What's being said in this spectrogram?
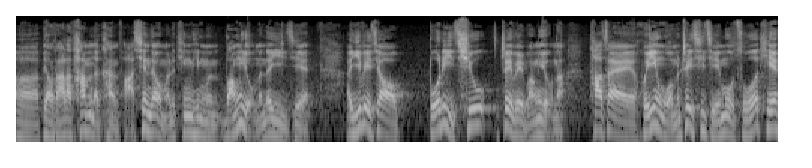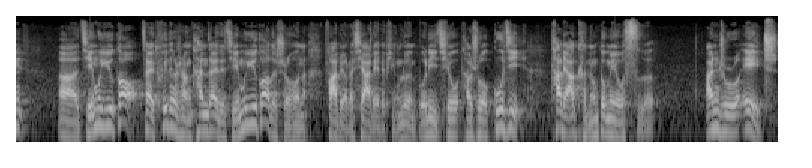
呃，表达了他们的看法。现在我们来听听网友们的意见。啊，一位叫伯利秋这位网友呢，他在回应我们这期节目昨天，呃，节目预告在推特上刊载的节目预告的时候呢，发表了下列的评论。伯利秋他说，估计他俩可能都没有死。Andrew H，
